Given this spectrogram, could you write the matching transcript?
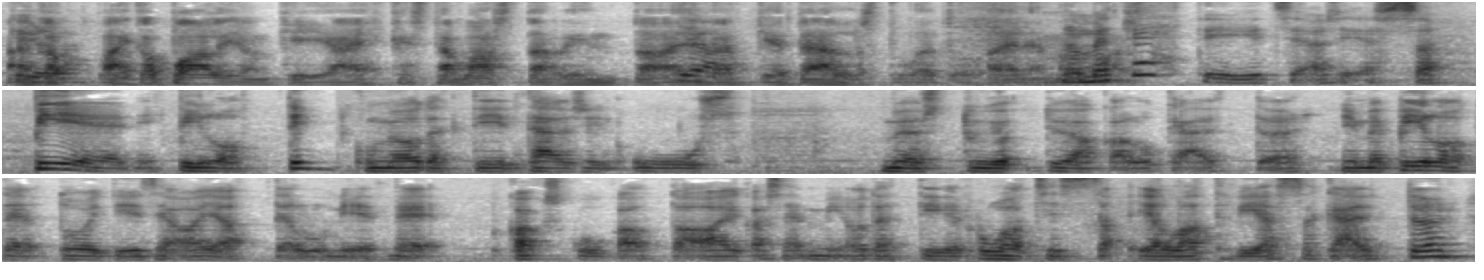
aika, Kyllä. aika paljonkin ja ehkä sitä vastarintaa ja Joo. kaikkea tällaista voi tulla enemmän No me vastaan. tehtiin itse asiassa pieni pilotti, kun me otettiin täysin uusi myös työ, työkalu käyttöön, niin me pilotoitiin se ajattelu niin, että me kaksi kuukautta aikaisemmin otettiin Ruotsissa ja Latviassa käyttöön,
